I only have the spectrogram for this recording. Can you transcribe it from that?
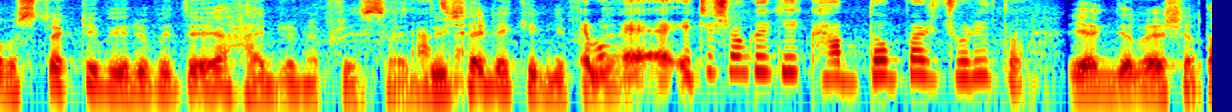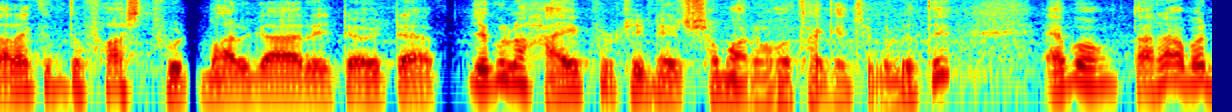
অবস্ট্রাকটিভ ইউরোপিতে হাইড্রোনেফ্রিস হয়। দুই আচ্ছা। সাইডে কিডনি এবং এটার সঙ্গে কি খাদ্যাভ্যাস জড়িত? ইয়াং জেনারেশন তারা কিন্তু ফাস্ট ফুড বার্গার এটা ওইটা যেগুলো হাই প্রোটিনের সমারোহ থাকে যেগুলোতে এবং তারা আবার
